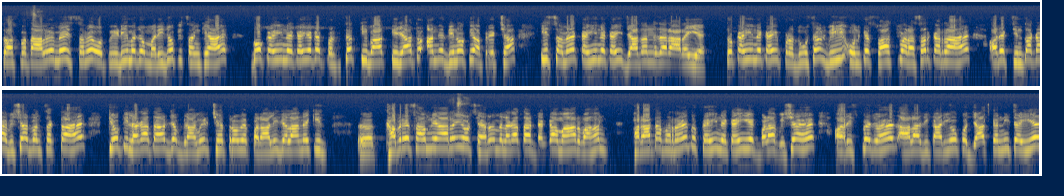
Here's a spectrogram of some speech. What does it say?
तो अस्पतालों में इस समय ओपीडी में जो मरीजों की संख्या है, वो कहीं ना कहीं अगर प्रतिशत की बात की जाए तो अन्य दिनों की अपेक्षा इस समय कहीं ना कहीं ज़्यादा नज़र आ रही है। तो कहीं ना कहीं प्रदूषण भी उनके स्वास्थ्य पर असर कर रहा है, और एक चिंता का विषय बन सकता है, क्योंकि लगातार जब ग्रामीण क्षेत्रों में पराली जलाने की खबरें सामने आ रही हैं और शहरों में लगातार डग्गा मार, वाहन फराटा भर रहे हैं तो कहीं ना कहीं एक बड़ा विषय है और इस पे जो है आला अधिकारियों को जाँच करनी चाहिए,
